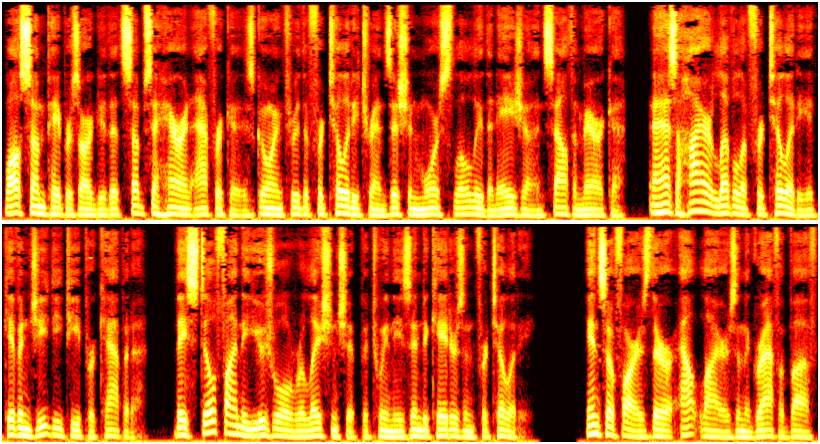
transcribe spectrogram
While some papers argue that sub Saharan Africa is going through the fertility transition more slowly than Asia and South America, and has a higher level of fertility at given GDP per capita, they still find the usual relationship between these indicators and fertility. Insofar as there are outliers in the graph above,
